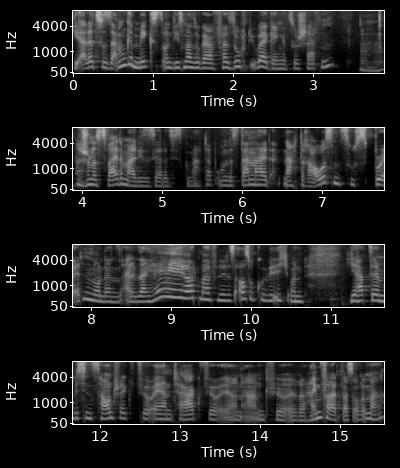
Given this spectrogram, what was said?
Die alle zusammengemixt und diesmal sogar versucht, Übergänge zu schaffen. Mhm. Schon das zweite Mal dieses Jahr, dass ich es gemacht habe, um das dann halt nach draußen zu spreaden und dann alle sagen, hey, hört mal, findet das auch so cool wie ich und hier habt ihr ein bisschen Soundtrack für euren Tag, für euren Abend, für eure Heimfahrt, was auch immer.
